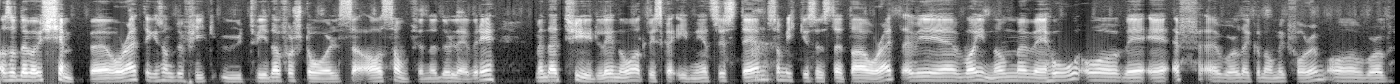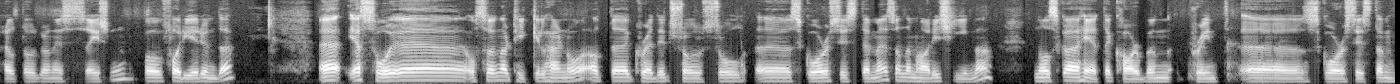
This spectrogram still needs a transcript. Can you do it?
Altså, det var jo kjempeålreit. Du fikk utvida forståelse av samfunnet du lever i. Men det er tydelig nå at vi skal inn i et system som ikke syns dette er ålreit. Vi var innom WHO og WEF, World Economic Forum og World Health Organization, på forrige runde. Eh, jeg så eh, også en artikkel her nå at eh, Credit Social Score-systemet som de har i Kina, nå skal hete Carbon Print Score System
